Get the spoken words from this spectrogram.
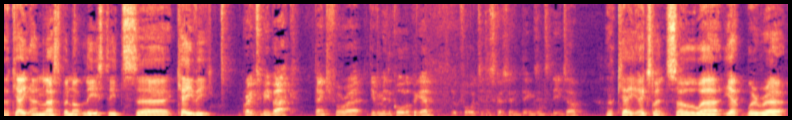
Okay, and last but not least, it's uh, KV. Great to be back. Thank you for uh, giving me the call up again. Look forward to discussing things into detail. Okay, excellent. So, uh, yeah, we're uh,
